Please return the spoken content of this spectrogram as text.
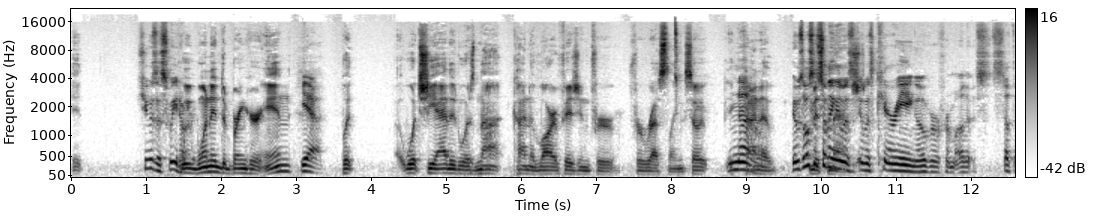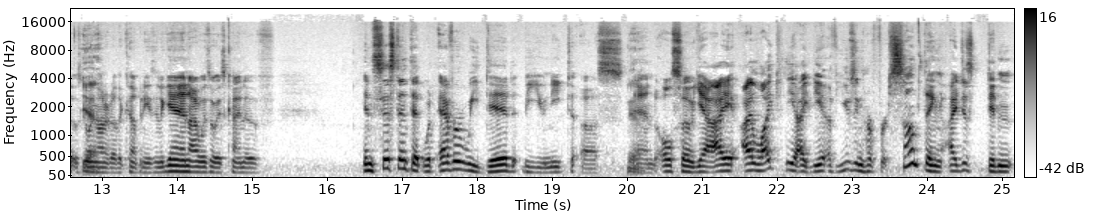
it she was a sweetheart. we wanted to bring her in, yeah, what she added was not kind of our vision for for wrestling. So it, it no, kind of it was also something that was it was carrying over from other stuff that was going Yeah. on at other companies. And again, I was always kind of insistent that whatever we did be unique to us. Yeah. And also, yeah, I I liked the idea of using her for something. I just didn't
